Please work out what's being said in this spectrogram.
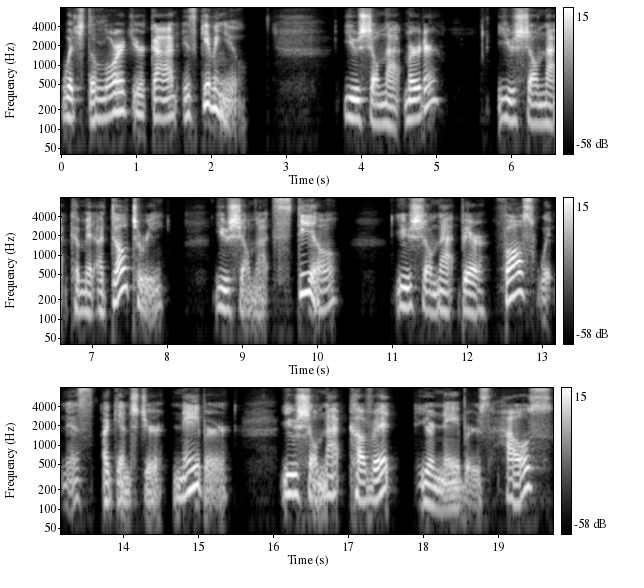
which the Lord your God is giving you. You shall not murder. You shall not commit adultery. You shall not steal. You shall not bear false witness against your neighbor. You shall not covet your neighbor's house.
